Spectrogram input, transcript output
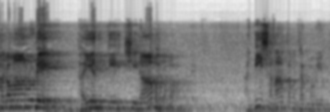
భగవానుడే భయం తీర్చినా భగవానుడే. అది సనాతన ధర్మం యొక్క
